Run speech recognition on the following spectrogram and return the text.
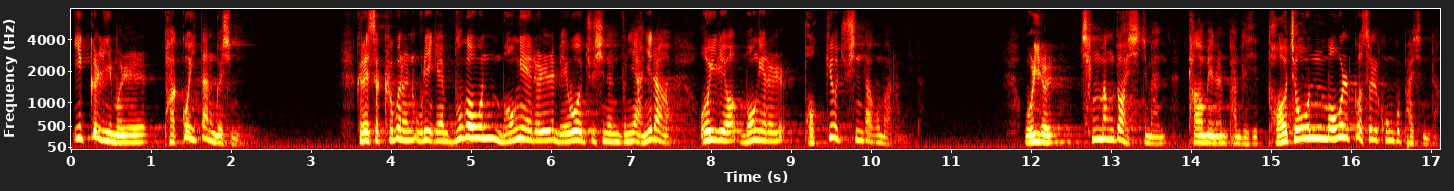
이끌림을 받고 있다는 것입니다. 그래서 그분은 우리에게 무거운 멍에를 메워 주시는 분이 아니라 오히려 멍에를 벗겨 주신다고 말합니다. 우리를 책망도 하시지만 다음에는 반드시 더 좋은 먹을 것을 공급하신다.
